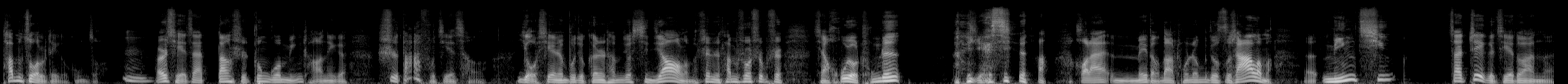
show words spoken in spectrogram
他们做了这个工作，嗯，而且在当时中国明朝那个士大夫阶层。有些人不就跟着他们就信教了吗？甚至他们说是不是想忽悠崇祯，也信啊。后来没等到崇祯不就自杀了吗？呃，明清在这个阶段呢，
